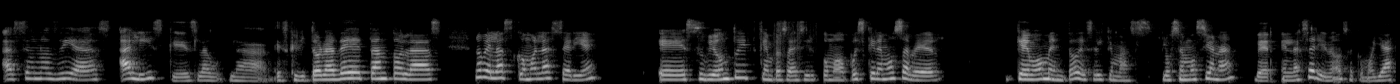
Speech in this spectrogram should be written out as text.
hace unos días Alice, que es la, escritora de tanto las novelas como la serie, eh, subió un tweet que empezó a decir como, pues queremos saber qué momento es el que más los emociona ver en la serie, ¿no? O sea, como ya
